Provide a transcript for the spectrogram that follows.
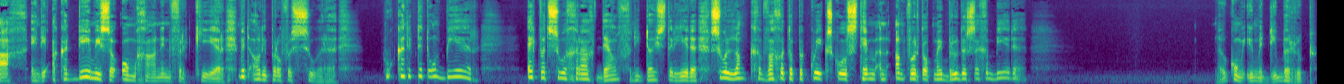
Ag, en die akademiese omgaan en verkeer met al die professore. Hoe kan ek dit ontbeer? Ek wat so graag delf in die duisterhede, so lank gewag het op 'n kweekskool stem in antwoord op my broeder se gebede. Nou kom u met die beroep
